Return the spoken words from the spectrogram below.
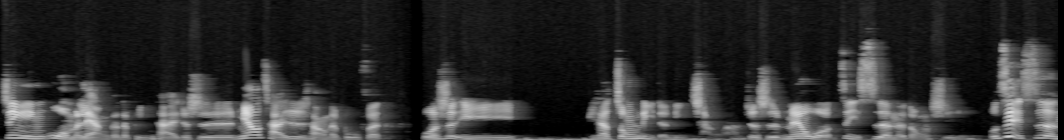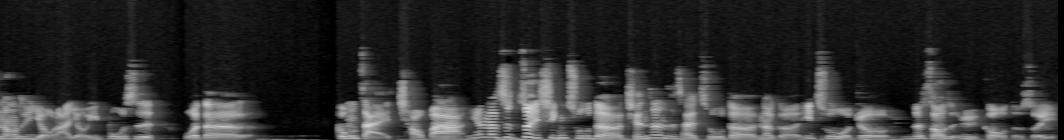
经营我们两个的平台，就是喵财日常的部分。我是以比较中立的立场啊，就是没有我自己私人的东西。我自己私人的东西有啦，有一部是我的公仔乔巴，因为那是最新出的，前阵子才出的那个，一出我就那时候是预购的，所以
